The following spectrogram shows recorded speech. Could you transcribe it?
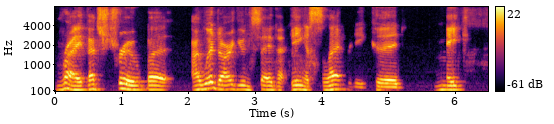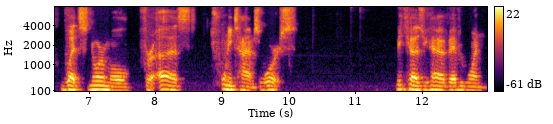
right, that's true, but I would argue and say that being a celebrity could make what's normal for us 20 times worse. because you have everyone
